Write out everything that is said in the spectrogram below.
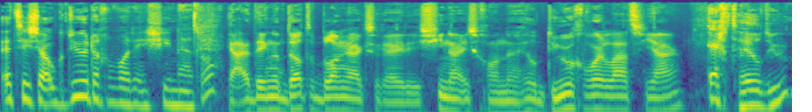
Het is ook duurder geworden in China, toch? Ja, ik denk dat dat de belangrijkste reden is. China is gewoon heel duur geworden de laatste jaar. Echt heel duur?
